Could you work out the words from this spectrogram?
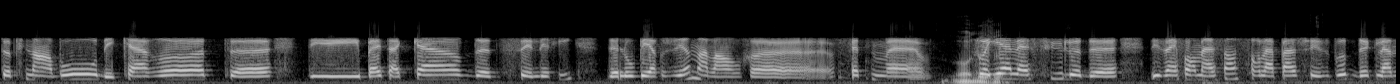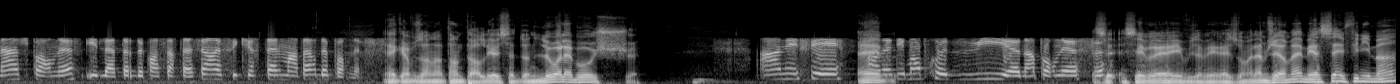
topinambour, des carottes. euh, des bêtes à cardes, du céleri, de l'aubergine. Alors, euh, faites-moi, Bon, soyez déjà. à l'affût de, des informations sur la page Facebook de Glanage Portneuf et de la table de concertation en sécurité alimentaire de Portneuf. Et quand vous en entendez parler, ça donne l'eau à la bouche. En effet, Eh, on a des bons produits euh, dans Portneuf. C'est vrai, vous avez raison. Madame Germain, merci infiniment.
